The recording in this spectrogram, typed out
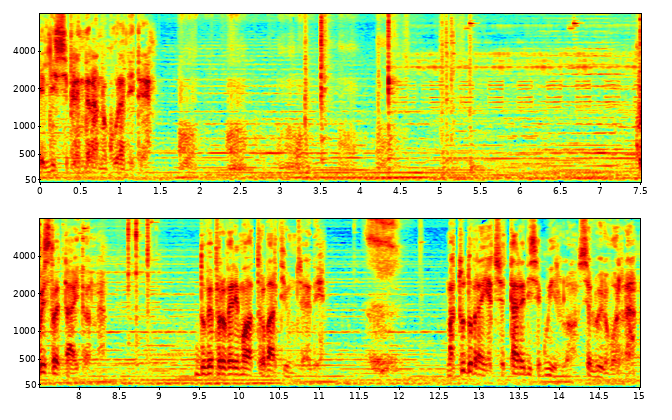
e lì si prenderanno cura di te. Questo è Titan, dove proveremo a trovarti un Jedi. Ma tu dovrai accettare di seguirlo, se lui lo vorrà.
